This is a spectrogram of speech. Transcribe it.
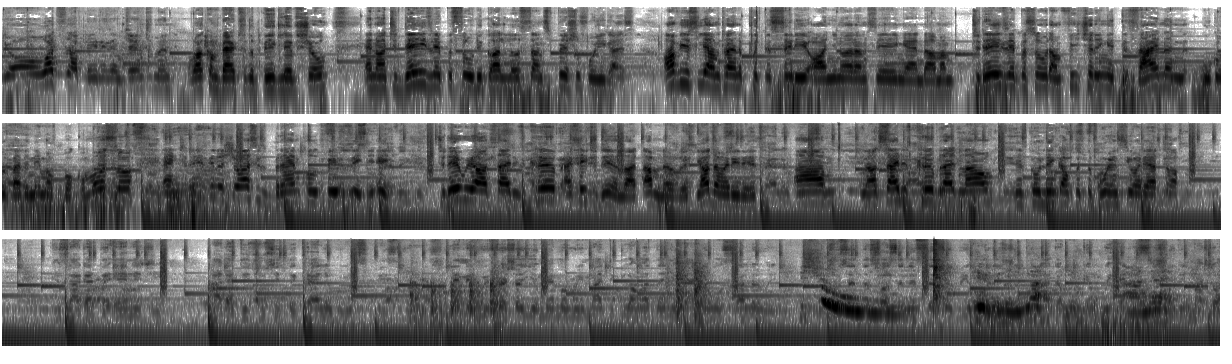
Yo, what's up, ladies and gentlemen? Welcome back to the Big Lebs Show. And on today's episode, we got a little something special for you guys. Obviously, I'm trying to put the city on, you know what I'm saying? And um, today's episode, I'm featuring a designer who goes by the name of Bokamoso. And today he's gonna show us his brand called Phases 88. Today we're outside his crib. I say today a lot, I'm nervous. Y'all know what it is. Um, we're outside his crib right now. Let's go link up with the boy and see what he has to offer.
